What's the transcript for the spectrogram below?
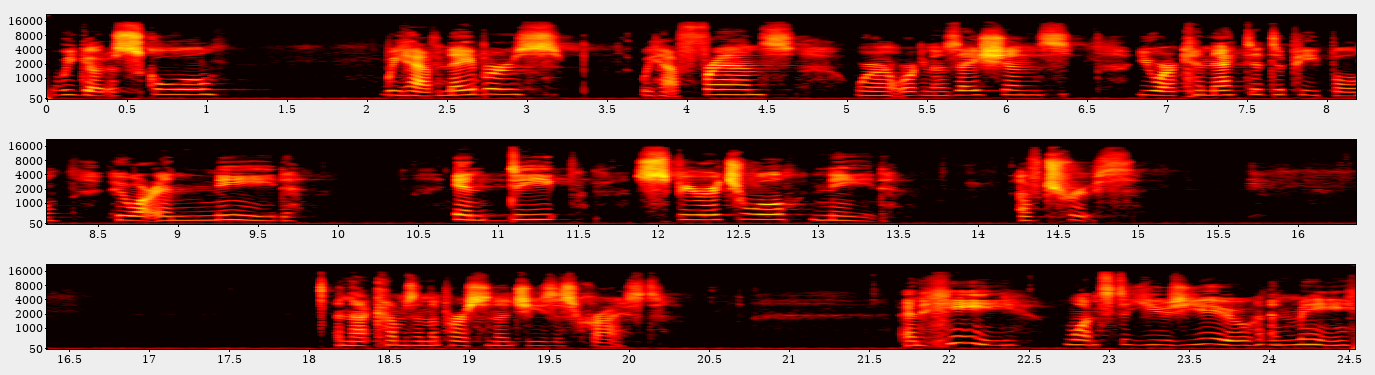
we go to school, we have neighbors, we have friends, we're in organizations. You are connected to people who are in need, in deep spiritual need of truth. And that comes in the person of Jesus Christ. And He wants to use you and me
